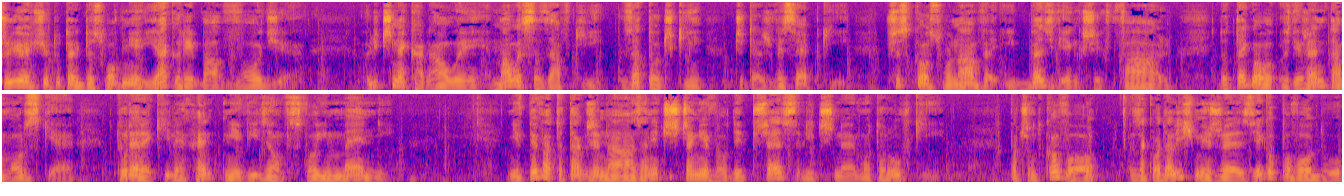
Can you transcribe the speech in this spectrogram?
Czują się tutaj dosłownie jak ryba w wodzie. Liczne kanały, małe sadzawki, zatoczki czy też wysepki – wszystko osłonawe i bez większych fal. Do tego zwierzęta morskie, które rekiny chętnie widzą w swoim menu. Nie wpływa to także na zanieczyszczenie wody przez liczne motorówki. Początkowo zakładaliśmy, że z jego powodu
